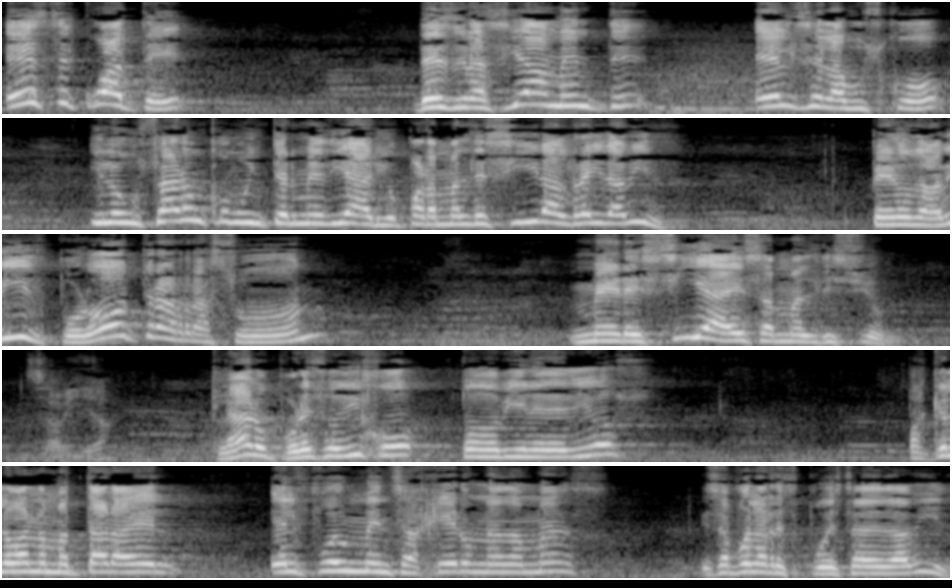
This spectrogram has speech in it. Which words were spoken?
Este cuate, desgraciadamente, él se la buscó y lo usaron como intermediario para maldecir al rey David. Pero David, por otra razón, merecía esa maldición. ¿Sabía? Claro, por eso dijo, todo viene de Dios. ¿Para qué lo van a matar a él? Él fue un mensajero nada más. Esa fue la respuesta de David.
